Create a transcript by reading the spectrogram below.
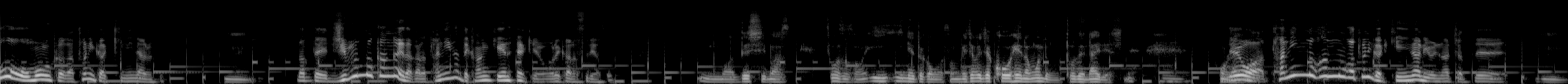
う思うかがとにかく気になると。うん。だって自分の考えだから他人なんて関係ないわけよ、俺からすりゃそう。うんまあ、ですし、まあ、そもそもいいいいねとかもそのめちゃめちゃ公平なもんでも当然ないですしね。本来で要は他人の反応がとにかく気になるようになっちゃって、うん。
